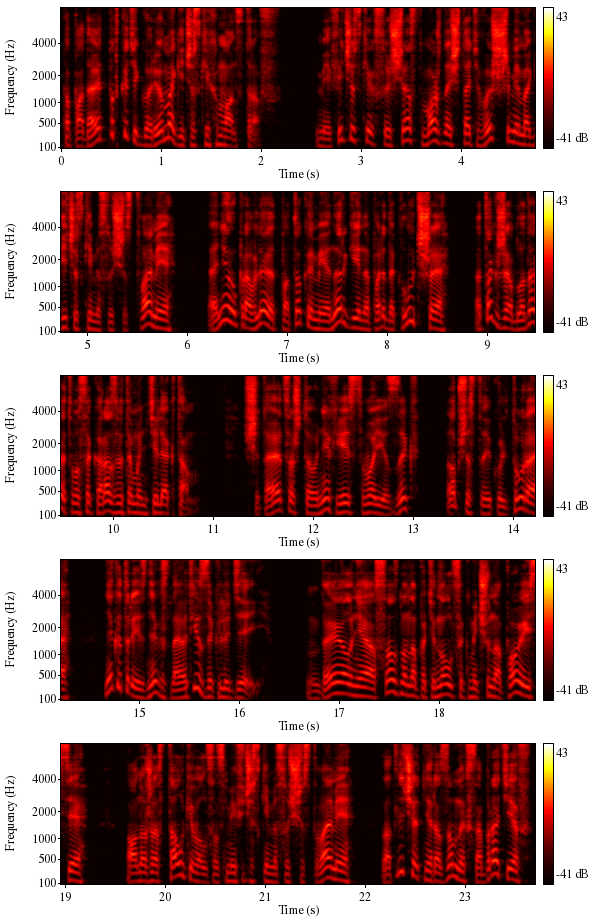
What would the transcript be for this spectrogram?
попадает под категорию магических монстров. Мифических существ можно считать высшими магическими существами, они управляют потоками энергии на порядок лучше, а также обладают высокоразвитым интеллектом. Считается, что у них есть свой язык, общество и культура, некоторые из них знают язык людей. Дейл неосознанно потянулся к мечу на поясе, он уже сталкивался с мифическими существами, в отличие от неразумных собратьев,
